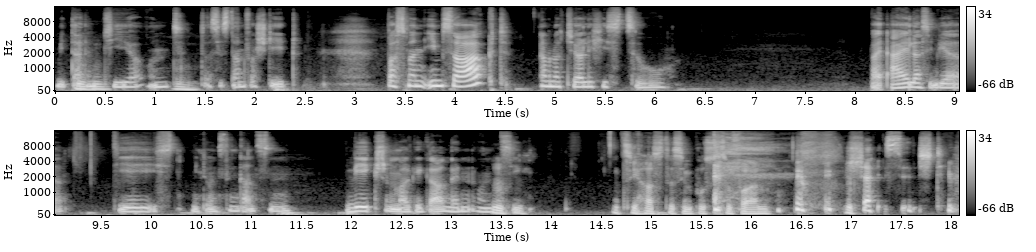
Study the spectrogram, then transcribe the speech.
mit einem mhm. Tier und mhm. dass es dann versteht, was man ihm sagt. Aber natürlich ist so, bei Ayla sind wir, die ist mit uns den ganzen Weg schon mal gegangen und mhm. sie und sie hasst es, im Bus zu fahren. Scheiße, stimmt.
